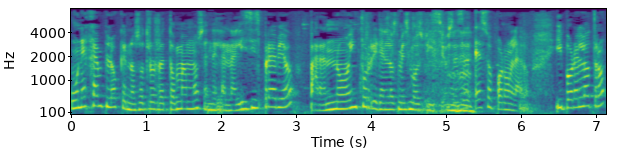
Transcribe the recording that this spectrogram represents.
un ejemplo que nosotros retomamos en el análisis previo para no incurrir en los mismos vicios. eso, eso, por un lado. Y por el otro,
